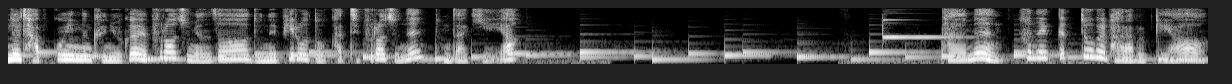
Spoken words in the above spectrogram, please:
눈을 잡고 있는 근육을 풀어주면서 눈의 피로도 같이 풀어주는 동작이에요. 다음은 하늘 끝쪽을 바라볼게요.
